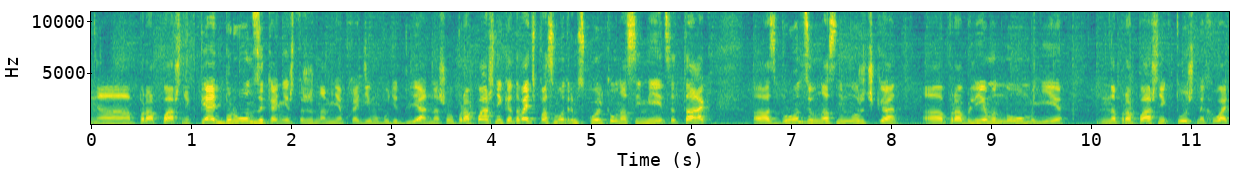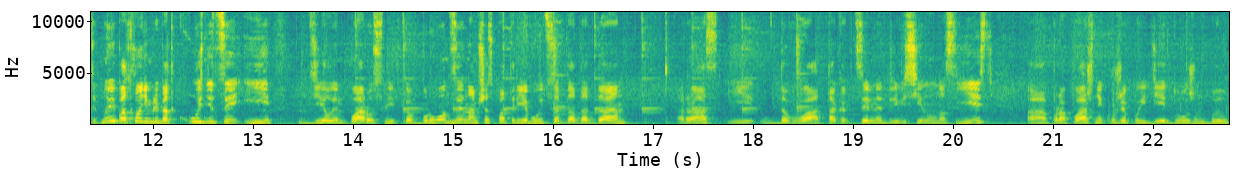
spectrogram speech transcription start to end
э, пропашник. 5 бронзы, конечно же, нам необходимо будет для нашего пропашника. Давайте посмотрим, сколько у нас имеется. Так, а, с бронзой у нас немножечко а, проблемы, но мне на пропашник точно хватит. Ну и подходим, ребят, к кузнице и делаем пару слитков бронзы. Нам сейчас потребуется. Да-да-да. Раз и два. Так как цельная древесина у нас есть, а, пропашник уже, по идее, должен был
